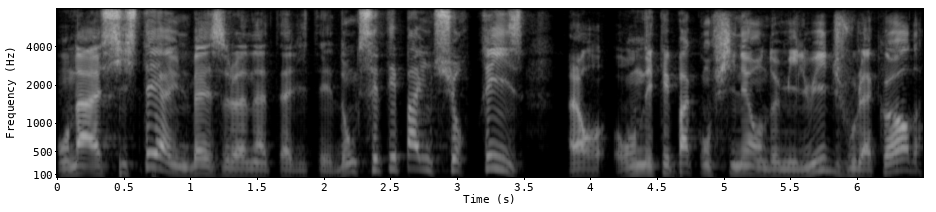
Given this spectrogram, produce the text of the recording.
on a assisté à une baisse de la natalité. Donc ce n'était pas une surprise. Alors on n'était pas confiné en 2008, je vous l'accorde,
